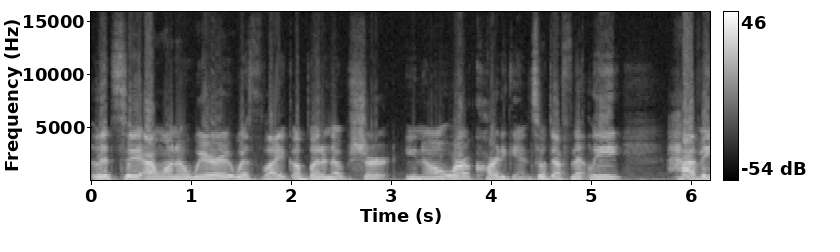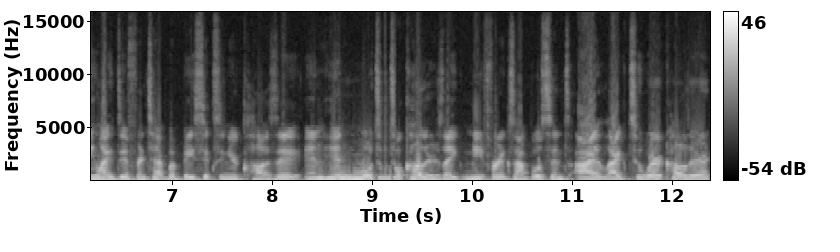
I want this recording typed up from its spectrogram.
Let's say I want to wear it with like a button-up shirt, you know, or a cardigan. So definitely having like different type of basics in your closet and in mm-hmm. multiple colors. Like me, for example, since I like to wear color,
